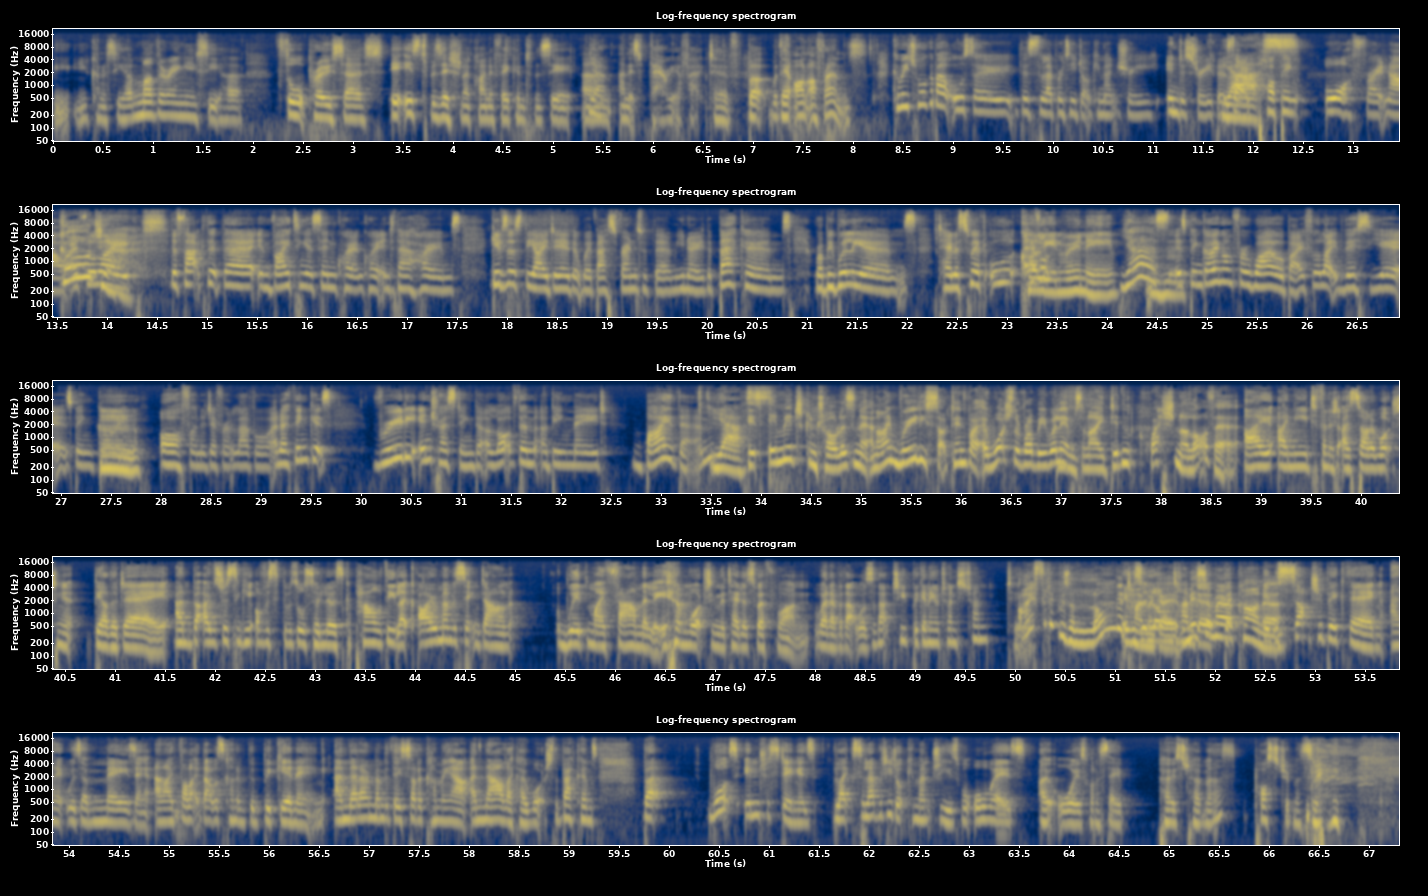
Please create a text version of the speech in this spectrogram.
you, you kind of see her mothering, you see her thought process. It is to position a kind of fake intimacy, um, Yeah. and it's very effective. But they aren't our friends. Can we talk about also the celebrity documentary industry that's Yes. like popping off right now? I feel like the fact that they're inviting us in, quote unquote, into their homes gives us the idea that we're best friends with them. You know, the Beckhams, Robbie Williams, Taylor Swift, all Coleen everyone- Rooney. Yes, Mm-hmm. it's been going on for a while, but I feel like this year it's been going Mm. off on a different level. And I think it's really interesting that a lot of them are being made by them. Yes. It's image control, isn't it? And I'm really sucked in by it. I watched the Robbie Williams and I didn't question a lot of it. I, I need to finish. I started watching it the other day, and but I was just thinking. Obviously, there was also Lewis Capaldi. Like I remember sitting down with my family and watching the Taylor Swift one, whenever that was. Was that to beginning of 2020? I feel like it was a longer it was time a long ago. time Miss ago. Americana. It was such a big thing, and it was amazing. And I felt like that was kind of the beginning. And then I remember they started coming out, and now like I watch the Beckhams, but. What's interesting is like celebrity documentaries will always, I always want to say posthumous, posthumously.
